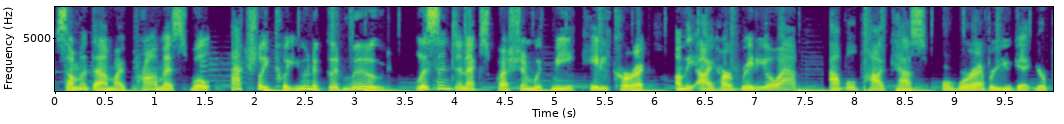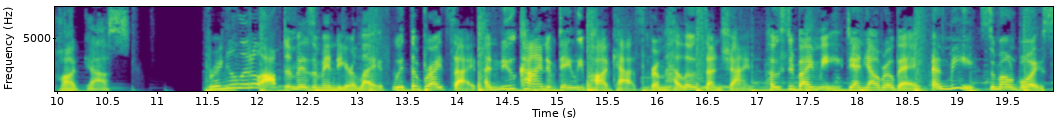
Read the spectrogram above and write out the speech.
some of them, I promise, will actually put you in a good mood. Listen to Next Question with me, Katie Couric, on the iHeartRadio app, Apple Podcasts, or wherever you get your podcasts. Bring a little optimism into your life with The Bright Side, a new kind of daily podcast from Hello Sunshine, hosted by me, Danielle Robay, and me, Simone Boyce.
